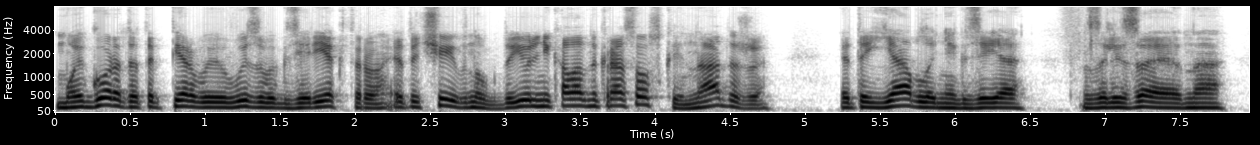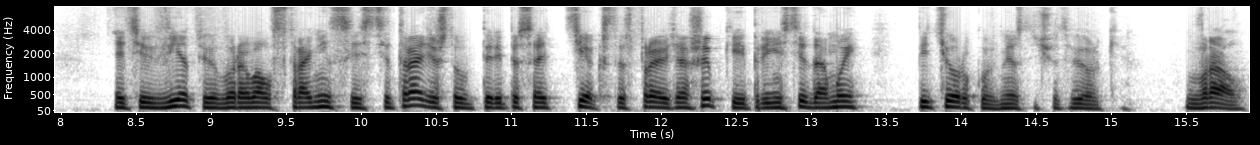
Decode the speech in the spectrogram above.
Мой город – это первые вызовы к директору. Это чей внук? Да Юлия Николаевна Красовской? Надо же. Это яблоня, где я, залезая на эти ветви, вырывал страницы из тетради, чтобы переписать текст, исправить ошибки и принести домой пятерку вместо четверки. Врал.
